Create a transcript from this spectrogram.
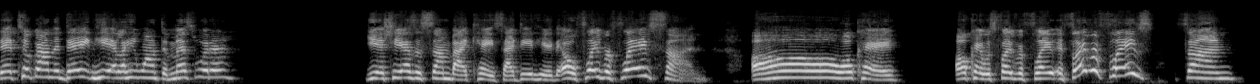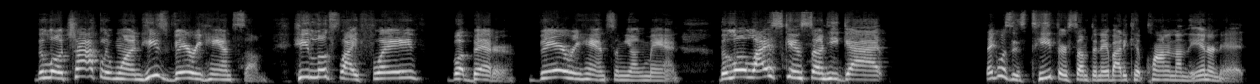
that took on the date and he had like he wanted to mess with her? Yeah, she has a son by case. I did hear that. Oh, Flavor Flav's son. Oh, okay. Okay, was Flavor Flav and Flavor Flav's son, the little chocolate one, he's very handsome. He looks like Flav, but better. Very handsome young man. The little light-skinned son he got, I think it was his teeth or something. Everybody kept clowning on the internet.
